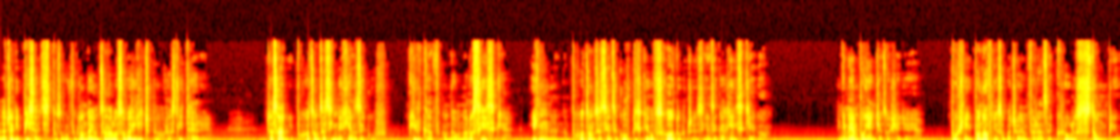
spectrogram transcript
Zaczęli pisać z pozorów wyglądające na losowe liczby oraz litery. Czasami pochodzące z innych języków. Kilka wyglądało na rosyjskie, inne na pochodzące z języków Bliskiego Wschodu czy z języka chińskiego. Nie miałem pojęcia, co się dzieje. Później ponownie zobaczyłem frazę król zstąpił,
